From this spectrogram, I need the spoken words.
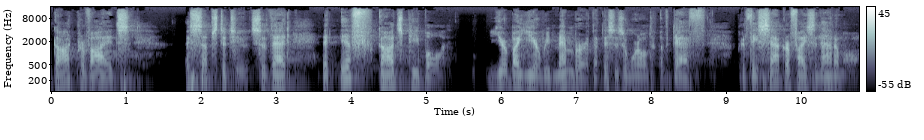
God provides a substitute so that, that if God's people year by year remember that this is a world of death, but if they sacrifice an animal,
